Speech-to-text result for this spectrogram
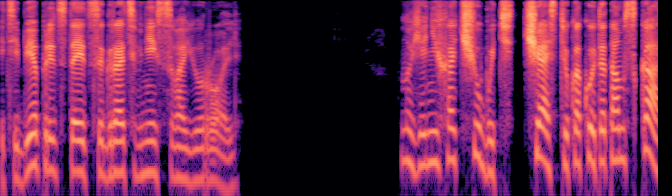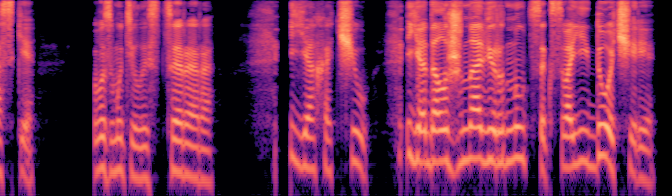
и тебе предстоит сыграть в ней свою роль. «Но я не хочу быть частью какой-то там сказки», — возмутилась Церера. «Я хочу, я должна вернуться к своей дочери».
